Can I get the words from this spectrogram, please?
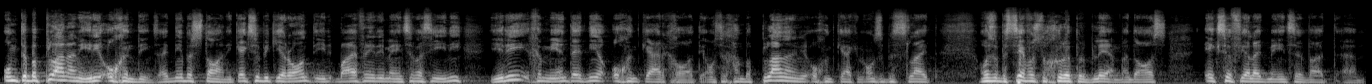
om te beplan aan hierdie oggenddiens. Hy het nie bestaan nie. Kyk so 'n bietjie rond hier baie van hierdie mense was hier nie. Hierdie gemeente het nie 'n oggendkerk gehad nie. Ons het gaan beplan aan hierdie oggendkerk en ons het besluit ons het besef ons het 'n groot probleem want daar's ek soveel uit mense wat ehm um,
